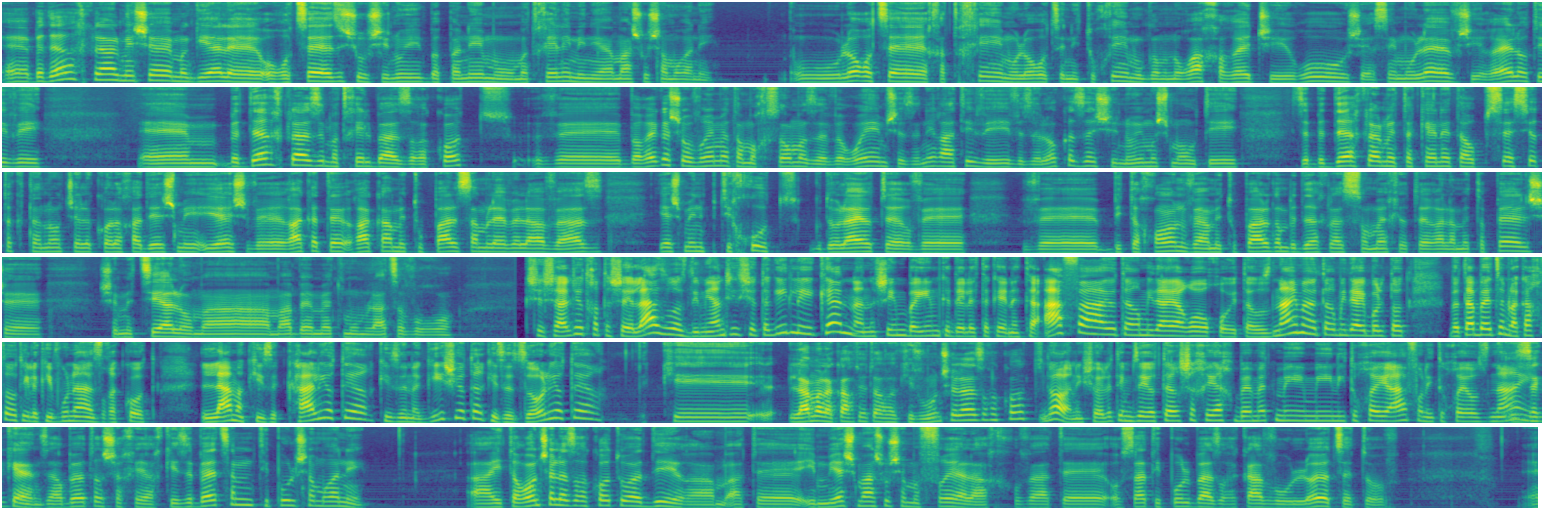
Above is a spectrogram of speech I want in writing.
בדרך כלל מי שמגיע ל... או רוצה איזשהו שינוי בפנים, הוא מתחיל עם משהו שמרני. הוא לא רוצה חתכים, הוא לא רוצה ניתוחים, הוא גם נורא חרד שיראו, שישימו לב, שיראה לו טבעי. אמ, בדרך כלל זה מתחיל בהזרקות, וברגע שעוברים את המחסום הזה ורואים שזה נראה טבעי וזה לא כזה שינוי משמעותי, זה בדרך כלל מתקן את האובססיות הקטנות שלכל אחד יש, יש ורק את, המטופל שם לב אליו, ואז יש מין פתיחות גדולה יותר ו, וביטחון, והמטופל גם בדרך כלל סומך יותר על המטפל ש, שמציע לו מה, מה באמת מומלץ עבורו. כששאלתי אותך את השאלה הזו, אז דמיינתי שתגיד לי, כן, אנשים באים כדי לתקן את האף היותר מדי ארוך, או את האוזניים היותר מדי בולטות, ואתה בעצם לקחת אותי לכיוון ההזרקות. למה? כי זה קל יותר? כי זה נגיש יותר? כי זה זול יותר? כי... למה לקחתי אותך לכיוון של ההזרקות? לא, אני שואלת אם זה יותר שכיח באמת מניתוחי אף או ניתוחי אוזניים. זה כן, זה הרבה יותר שכיח, כי זה בעצם טיפול שמרני. היתרון של הזרקות הוא אדיר, את, אה, אם יש משהו שמפריע לך ואת אה, עושה טיפול בהזרקה והוא לא יוצא טוב,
